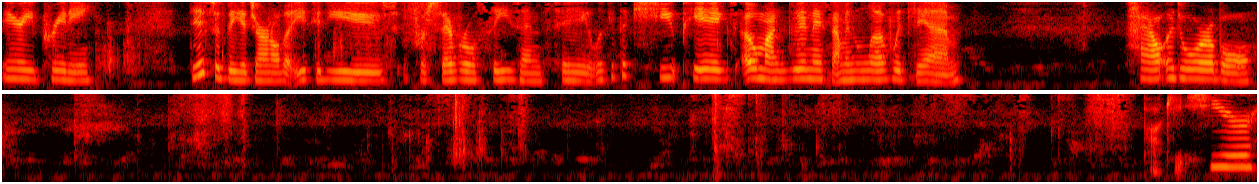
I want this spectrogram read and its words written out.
Very pretty. This would be a journal that you could use for several seasons too. Look at the cute pigs. Oh my goodness, I'm in love with them. How adorable. pocket here.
